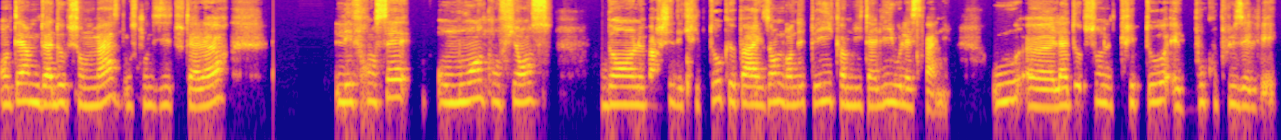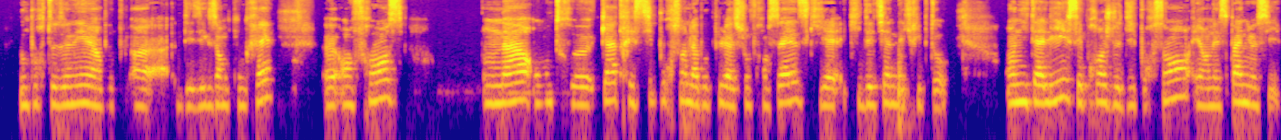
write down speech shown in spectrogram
en termes d'adoption de masse, donc ce qu'on disait tout à l'heure, les Français ont moins confiance dans le marché des cryptos que par exemple dans des pays comme l'Italie ou l'Espagne, où euh, l'adoption de crypto est beaucoup plus élevée. Donc pour te donner peu des exemples concrets, euh, en France, on a entre 4 et 6% de la population française qui, qui détiennent des cryptos. En Italie, c'est proche de 10% et en Espagne aussi.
